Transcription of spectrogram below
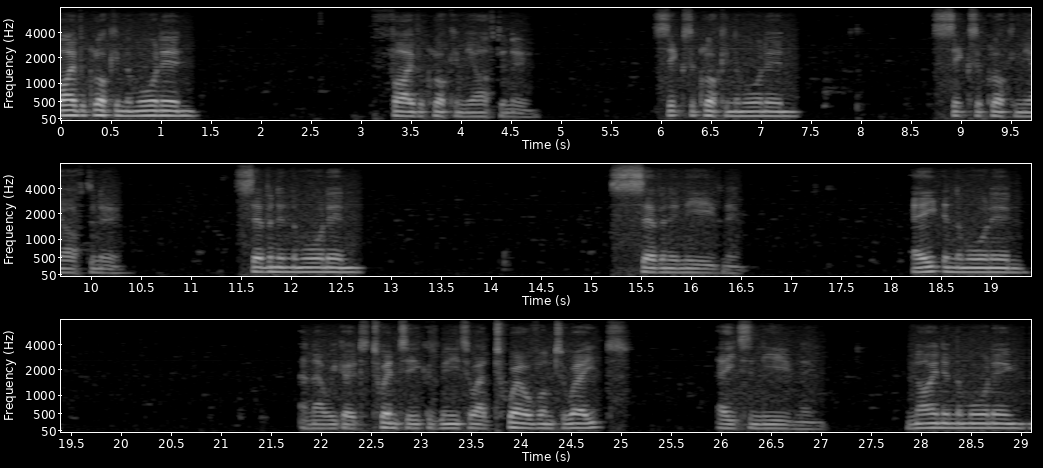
5 o'clock in the morning, 5 o'clock in the afternoon, 6 o'clock in the morning, 6 o'clock in the afternoon, 7 in the morning, 7 in the evening. 8 in the morning. And now we go to 20 because we need to add 12 onto 8 8 in the evening. 9 in the morning.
